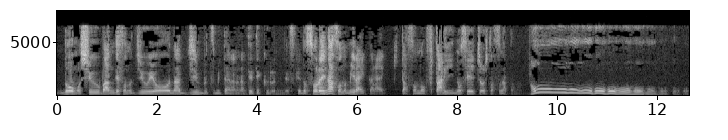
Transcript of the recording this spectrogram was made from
どうも終盤でその重要な人物みたいなのが出てくるんですけど、それがその未来から来たその二人の成長した姿なんい。おー、ほうほうほうほうほうほうほうほう。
